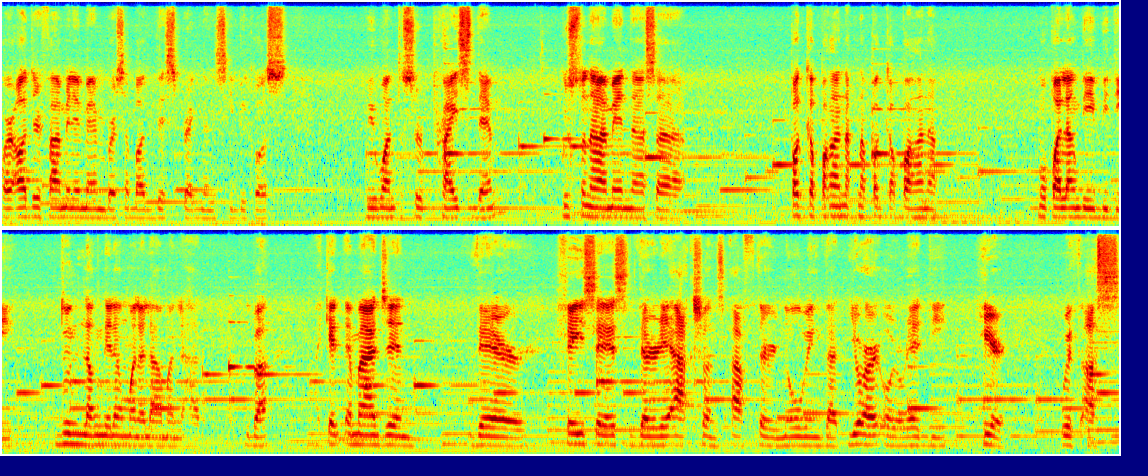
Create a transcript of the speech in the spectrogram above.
or other family members about this pregnancy because we want to surprise them. Gusto namin na sa pagkapanganak na pagkapanganak mo palang BBD, dun lang nilang malalaman lahat. Di ba? I can't imagine their faces, their reactions after knowing that you are already here with us.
